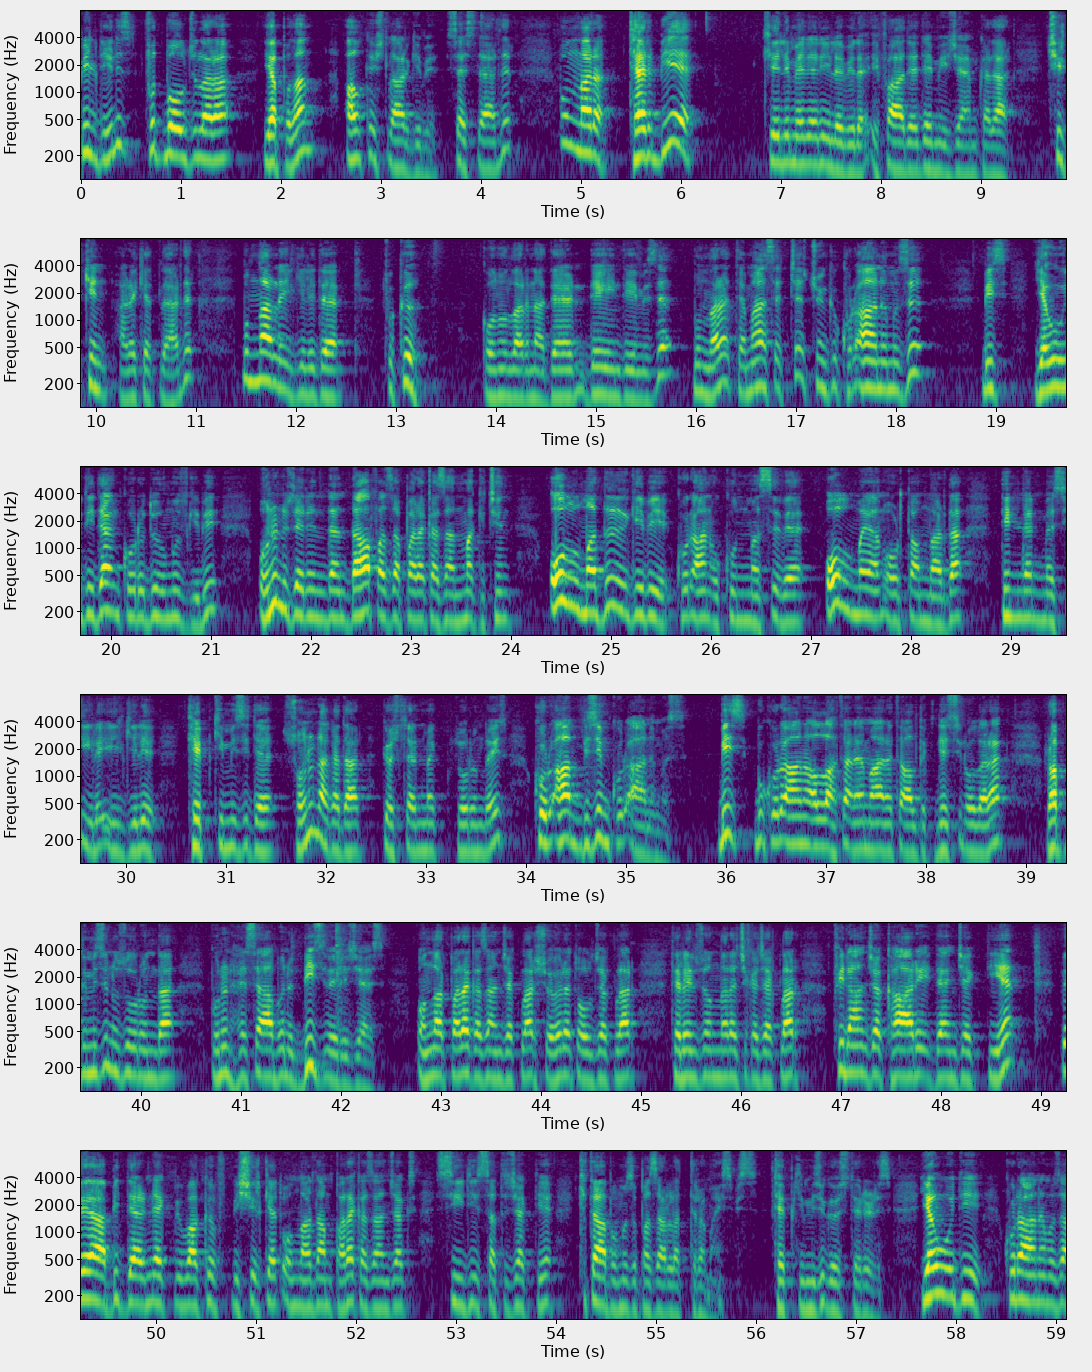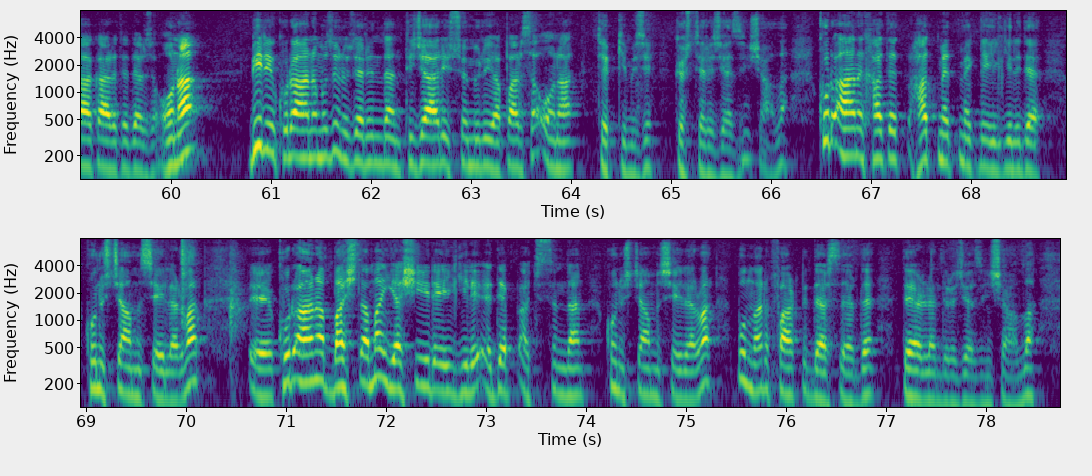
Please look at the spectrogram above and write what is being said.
Bildiğiniz futbolculara yapılan alkışlar gibi seslerdir. Bunları terbiye kelimeleriyle bile ifade edemeyeceğim kadar çirkin hareketlerdir. Bunlarla ilgili de fıkıh konularına değindiğimizde bunlara temas edeceğiz. Çünkü Kur'an'ımızı biz Yahudiden koruduğumuz gibi onun üzerinden daha fazla para kazanmak için olmadığı gibi Kur'an okunması ve olmayan ortamlarda dinlenmesiyle ilgili tepkimizi de sonuna kadar göstermek zorundayız. Kur'an bizim Kur'an'ımız. Biz bu Kur'an'ı Allah'tan emanet aldık nesil olarak. Rabbimizin huzurunda bunun hesabını biz vereceğiz. Onlar para kazanacaklar, şöhret olacaklar, televizyonlara çıkacaklar, filanca kari denecek diye veya bir dernek, bir vakıf, bir şirket onlardan para kazanacak, CD satacak diye kitabımızı pazarlattıramayız biz. Tepkimizi gösteririz. Yahudi Kur'an'ımıza hakaret ederse ona, biri Kur'an'ımızın üzerinden ticari sömürü yaparsa ona tepkimizi göstereceğiz inşallah. Kur'an'ı hatmetmekle ilgili de konuşacağımız şeyler var. Ee, Kur'an'a başlama yaşı ile ilgili edep açısından konuşacağımız şeyler var. Bunları farklı derslerde değerlendireceğiz inşallah.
